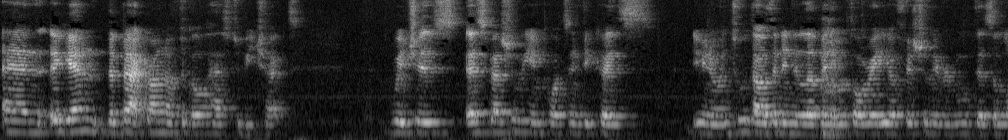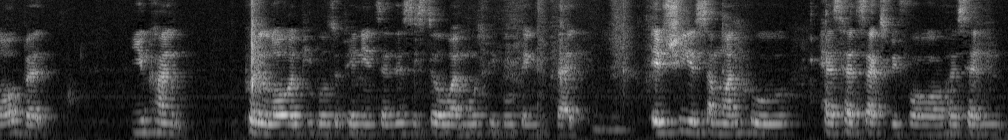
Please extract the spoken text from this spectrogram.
And again, the background of the girl has to be checked, which is especially important because, you know, in 2011 it was already officially removed as a law, but you can't put a law on people's opinions, and this is still what most people think that if she is someone who has had sex before, has had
